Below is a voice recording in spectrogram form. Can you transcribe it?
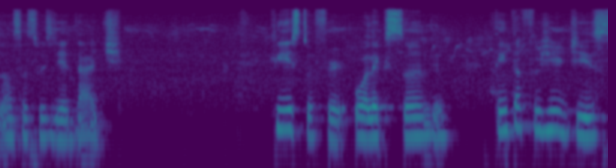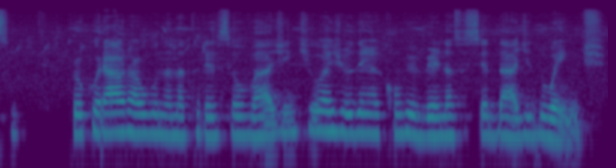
nossa sociedade. Christopher, ou Alexander, tenta fugir disso, procurar algo na natureza selvagem que o ajudem a conviver na sociedade doente.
